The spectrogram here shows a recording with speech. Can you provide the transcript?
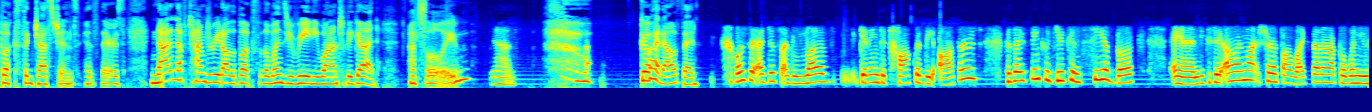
book suggestions because there's not enough time to read all the books. So the ones you read, you want them to be good. Absolutely. Yes. Go ahead, Allison. Also, I just I love getting to talk with the authors because I think like you can see a book and you can say, "Oh, I'm not sure if I'll like that or not." But when you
